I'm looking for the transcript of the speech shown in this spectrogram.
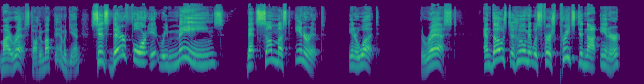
my rest. Talking about them again. Since therefore it remains that some must enter it. Enter what? The rest. And those to whom it was first preached did not enter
